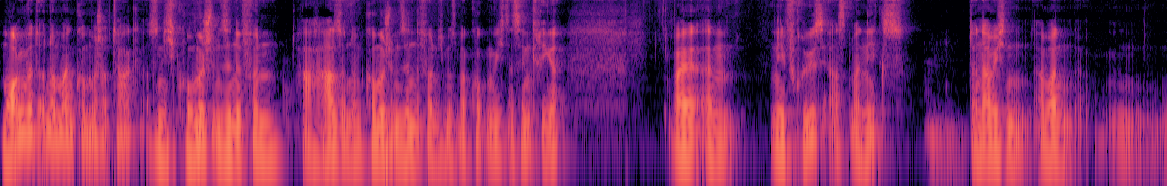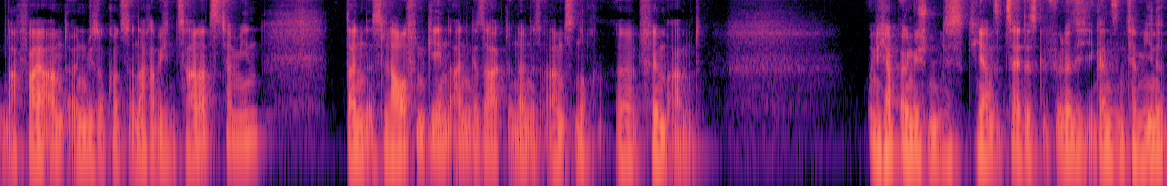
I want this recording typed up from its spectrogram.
Morgen wird auch nochmal ein komischer Tag. Also nicht komisch im Sinne von haha, sondern komisch im Sinne von, ich muss mal gucken, wie ich das hinkriege. Weil, ähm, nee, früh ist erstmal nichts. Dann habe ich einen, aber nach Feierabend, irgendwie so kurz danach, habe ich einen Zahnarzttermin. Dann ist Laufen gehen angesagt und dann ist abends noch äh, Filmabend. Und ich habe irgendwie schon das, die ganze Zeit das Gefühl, dass ich die ganzen Termine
